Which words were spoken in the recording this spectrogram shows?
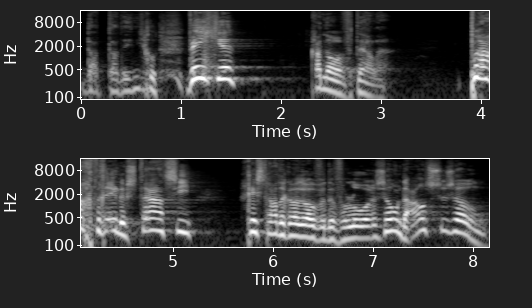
dat, dat is niet goed. Weet je, ik ga het nog vertellen. Prachtige illustratie. Gisteren had ik het over de verloren zoon, de oudste zoon.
